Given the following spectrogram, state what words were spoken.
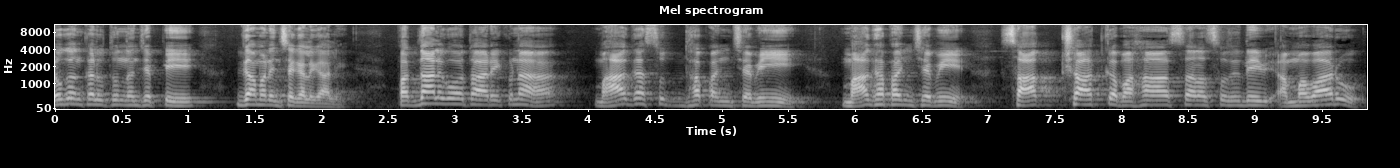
యోగం కలుగుతుందని చెప్పి గమనించగలగాలి. పద్నాలుగవ తారీఖున మాఘశుద్ధ పంచమి మాఘపంచమి సాక్షాత్క మహాసరస్వతిదేవి అమ్మవారు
